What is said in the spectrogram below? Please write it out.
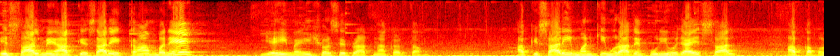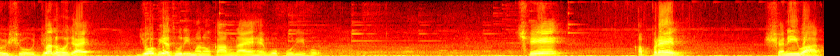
इस साल में आपके सारे काम बने, यही मैं ईश्वर से प्रार्थना करता हूँ। आपकी सारी मन की मुरादें पूरी हो जाए इस साल, आपका भविष्य उज्जवल हो जाए, जो भी अधूरी मनोकामनाएँ हैं वो पूरी हो। 6 अप्रैल, शनिवार,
